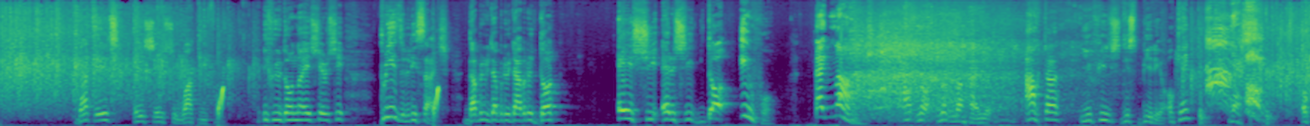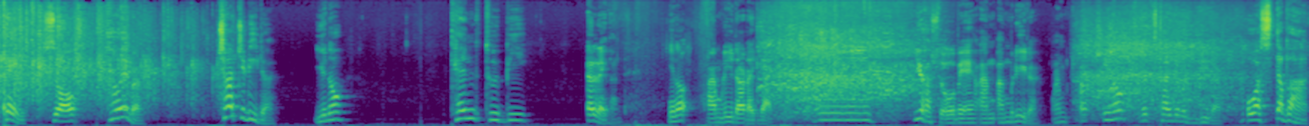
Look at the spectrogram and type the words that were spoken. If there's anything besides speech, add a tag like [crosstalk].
That is ACLC working for. If you don't know ACLC, please research www.aclc.info right now. Uh, no, no, no, after you finish this video, okay? Yes. Okay, so, however, church leader, you know, tend to be elegant. You know, I'm leader like that. Mm, you have to obey. I'm, I'm leader. I'm, uh, you know, that's kind of a leader. Or stubborn.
